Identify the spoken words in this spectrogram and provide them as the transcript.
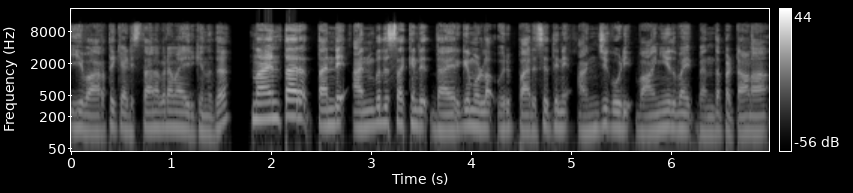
ഈ വാർത്തയ്ക്ക് അടിസ്ഥാനപരമായിരിക്കുന്നത് നയൻതാര തന്റെ അൻപത് സെക്കൻഡ് ദൈർഘ്യമുള്ള ഒരു പരസ്യത്തിന് അഞ്ചു കോടി വാങ്ങിയതുമായി ബന്ധപ്പെട്ടാണ്.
